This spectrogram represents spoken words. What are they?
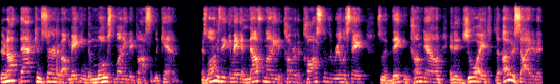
They're not that concerned about making the most money they possibly can. As long as they can make enough money to cover the cost of the real estate so that they can come down and enjoy the other side of it,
